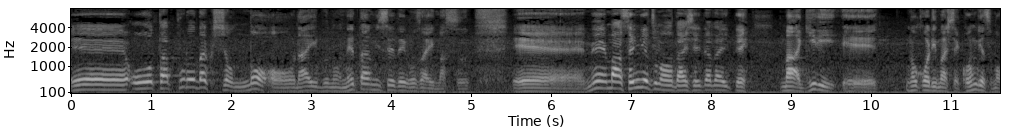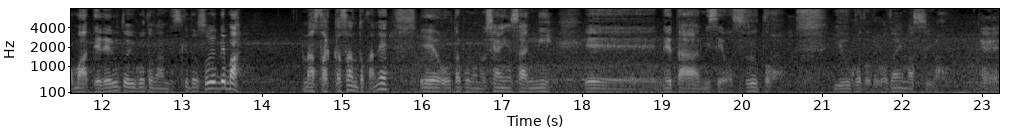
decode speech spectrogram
えー、太田プロダクションのライブのネタ見せでございます。えー、ね、まあ先月も出していただいて、まあギリ、えー、残りまして、今月もまあ出れるということなんですけど、それでまあ、まあ、作家さんとかね、えー、太田プロの社員さんに、えー、ネタ見せをするということでございますよ。え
